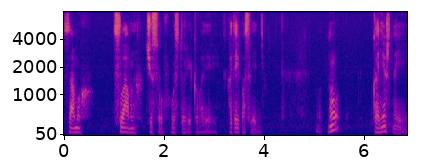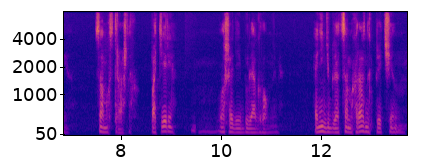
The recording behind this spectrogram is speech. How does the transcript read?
самых славных часов в истории кавалерии, хотя и последних. Ну, конечно, и самых страшных. Потери лошадей были огромными. Они гибли от самых разных причин,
